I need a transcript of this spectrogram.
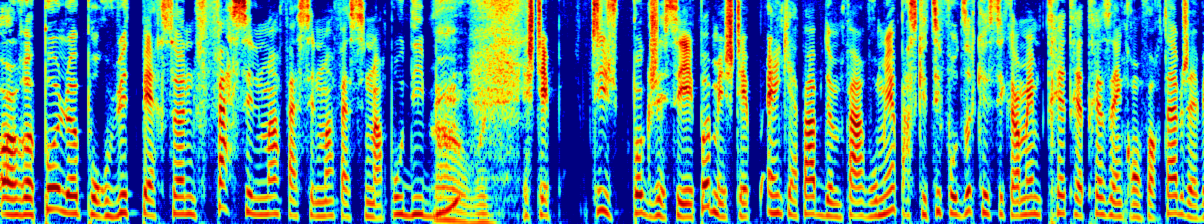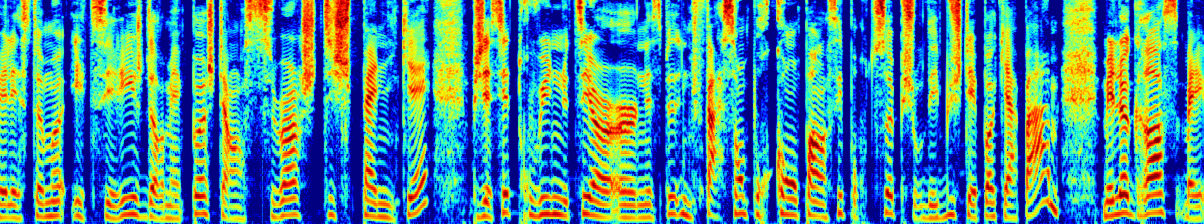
un repas là, pour huit personnes facilement, facilement, facilement. Au début, Ah oui. j'étais pas que j'essayais pas, mais j'étais incapable de me faire vomir parce que, tu sais, faut dire que c'est quand même très, très, très inconfortable. J'avais l'estomac étiré, je dormais pas, j'étais en sueur, je, paniquais. Puis j'essayais de trouver une, un- espèce- une façon pour compenser pour tout ça. Puis au début, j'étais pas capable. Mais là, grâce, ben,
